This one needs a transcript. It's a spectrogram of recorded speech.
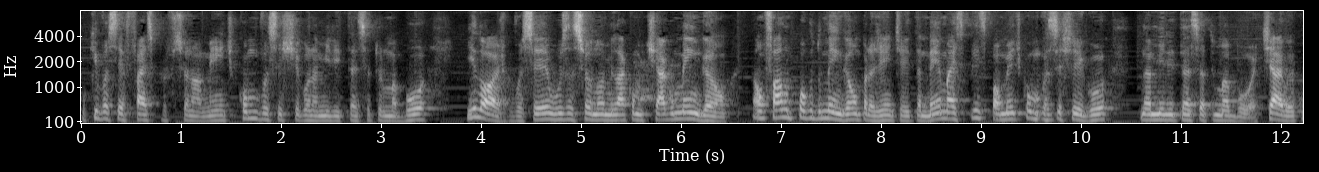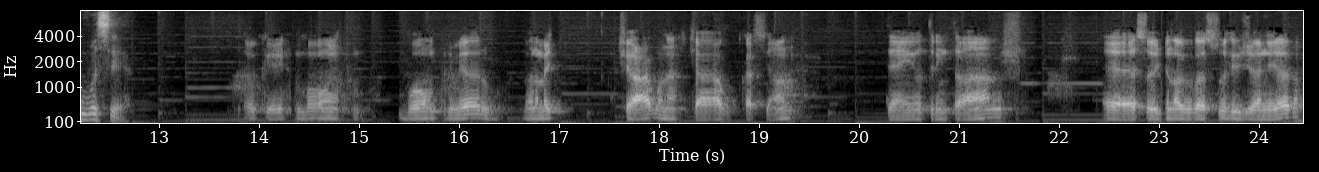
o que você faz profissionalmente, como você chegou na militância Turma Boa. E lógico, você usa seu nome lá como Tiago Mengão. Então fala um pouco do Mengão para a gente aí também, mas principalmente como você chegou na militância Turma Boa. Tiago, é com você. Ok, bom, bom, primeiro, meu nome é Thiago, né? Thiago Cassiano, tenho 30 anos, é, sou de Nova Iguaçu, Rio de Janeiro.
